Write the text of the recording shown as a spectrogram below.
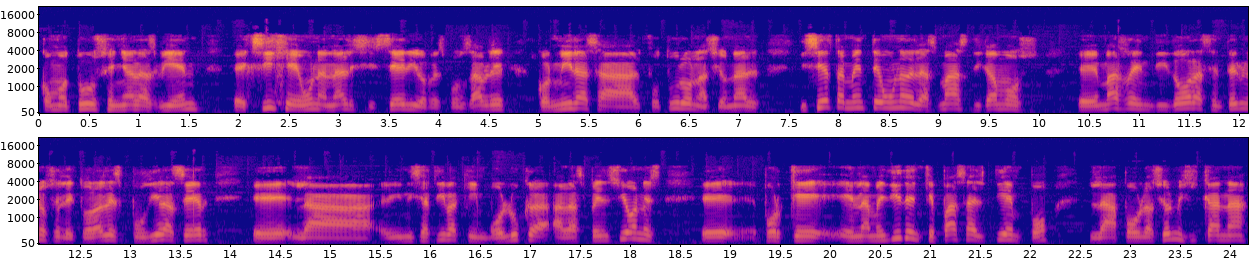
como tú señalas bien, exige un análisis serio, responsable, con miras al futuro nacional. Y ciertamente una de las más, digamos, eh, más rendidoras en términos electorales pudiera ser eh, la iniciativa que involucra a las pensiones, eh, porque en la medida en que pasa el tiempo, la población mexicana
